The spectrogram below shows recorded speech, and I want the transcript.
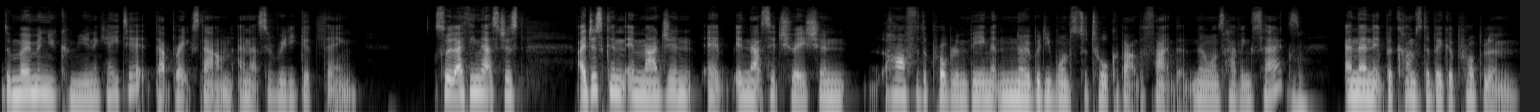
the moment you communicate it, that breaks down. And that's a really good thing. So I think that's just, I just can imagine it in that situation, half of the problem being that nobody wants to talk about the fact that no one's having sex. Mm. And then it becomes the bigger problem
